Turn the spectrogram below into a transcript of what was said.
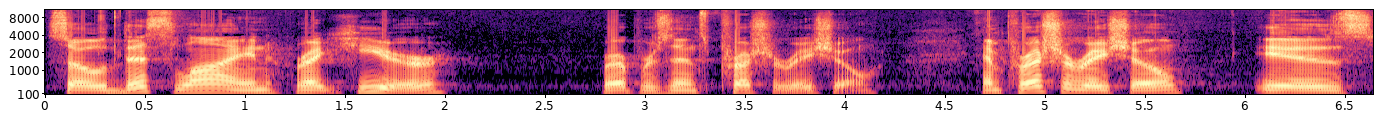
So this line right here represents pressure ratio. And pressure ratio is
